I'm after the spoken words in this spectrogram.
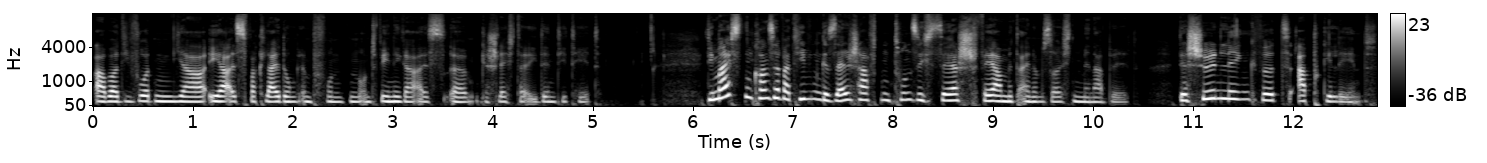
aber die wurden ja eher als Verkleidung empfunden und weniger als äh, Geschlechteridentität. Die meisten konservativen Gesellschaften tun sich sehr schwer mit einem solchen Männerbild. Der Schönling wird abgelehnt.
